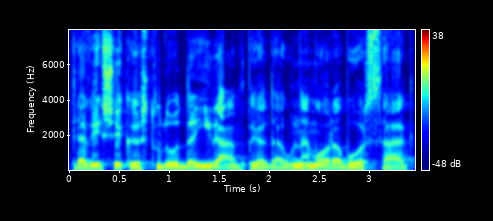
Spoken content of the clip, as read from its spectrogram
kevéssé köztudott, de Irán például nem arab ország,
